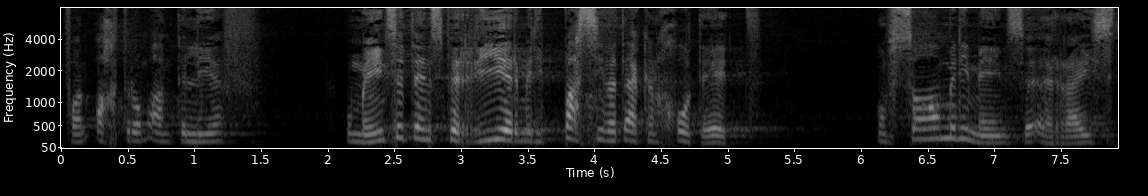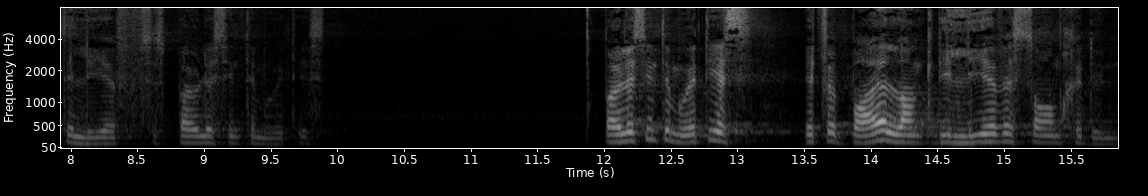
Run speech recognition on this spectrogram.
van agter hom aan te leef? om mense te inspireer met die passie wat ek in God het om saam met die mense 'n reis te leef soos Paulus en Timoteus. Paulus en Timoteus het vir baie lank die lewe saam gedoen.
